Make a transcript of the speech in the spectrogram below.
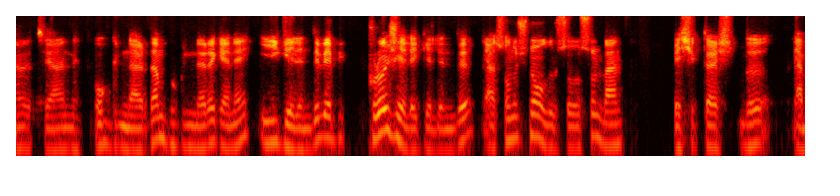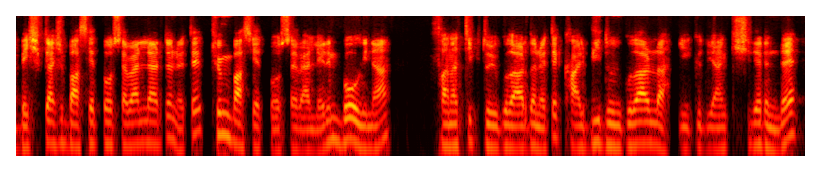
Evet yani o günlerden bugünlere gene iyi gelindi ve bir projeyle gelindi. Yani sonuç ne olursa olsun ben Beşiktaşlı yani Beşiktaşlı basketbol severlerden öte tüm basketbol severlerin bu oyuna fanatik duygulardan öte kalbi duygularla ilgi duyan kişilerin de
